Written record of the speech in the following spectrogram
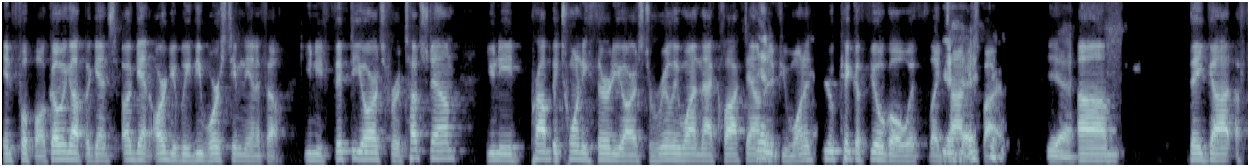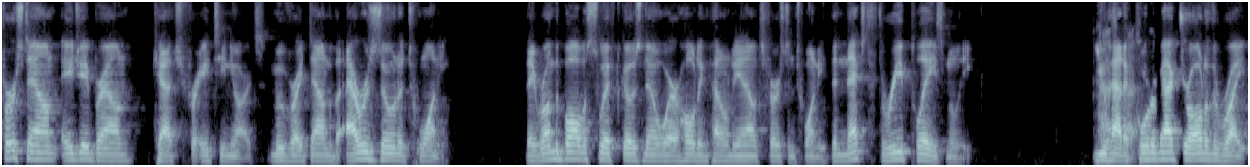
in football going up against, again, arguably the worst team in the NFL. You need 50 yards for a touchdown. You need probably 20, 30 yards to really wind that clock down. And, and if you wanted to, kick a field goal with like time yeah. expired. yeah. Um, they got a first down, AJ Brown catch for 18 yards. Move right down to the Arizona 20. They run the ball with Swift, goes nowhere, holding penalty. Now it's first and 20. The next three plays, Malik, you had a quarterback draw to the right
